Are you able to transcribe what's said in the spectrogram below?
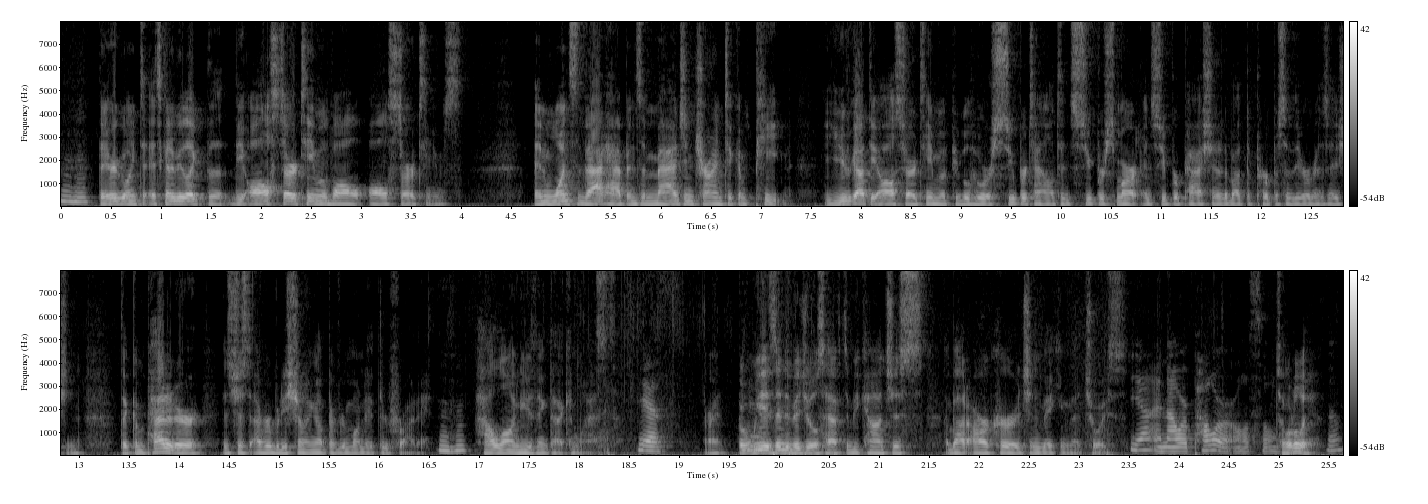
Mm-hmm. They are going to. It's going to be like the the all star team of all all star teams, and once that happens, imagine trying to compete You've got the all star team of people who are super talented, super smart, and super passionate about the purpose of the organization. The competitor is just everybody showing up every Monday through Friday. Mm-hmm. How long do you think that can last? Yes. Right? But we as individuals have to be conscious about our courage in making that choice. Yeah, and our power also. Totally. Yeah?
